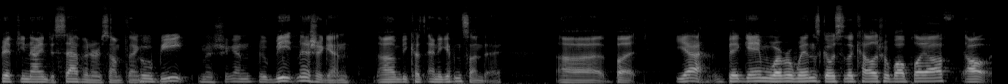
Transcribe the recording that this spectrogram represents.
fifty-nine to seven or something who beat Michigan? who beat Michigan um, because any given Sunday. Uh, but yeah, big game. Whoever wins goes to the college football playoff. I'll,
